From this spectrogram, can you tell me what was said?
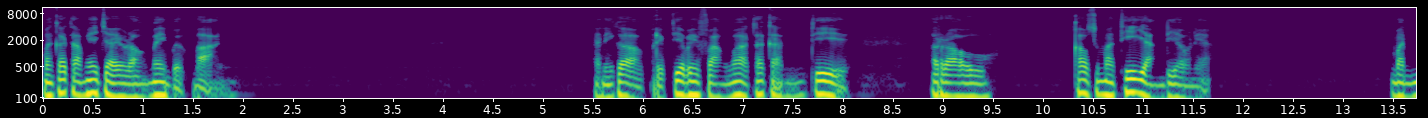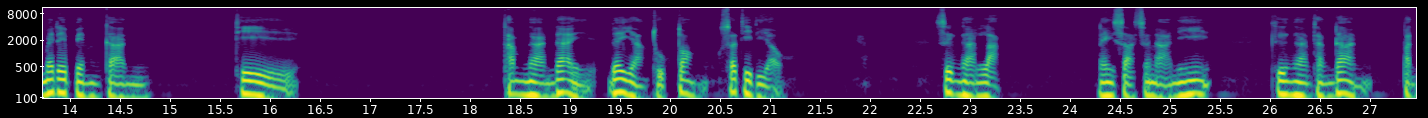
มันก็ทำให้ใจเราไม่เบิกบาน อันนี้ก็เปรียบเทียบให้ฟังว่าถ้าการที่เราเข้าสมาธิอย่างเดียวเนี่ย มันไม่ได้เป็นการที่ ทำงานได้ได้อย่างถูกต้องสัทีเดียว ซึ่งงานหลักในศาสนานี้คืองานทางด้านปัญ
